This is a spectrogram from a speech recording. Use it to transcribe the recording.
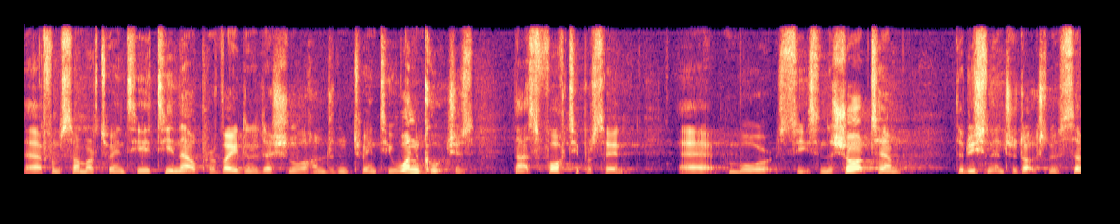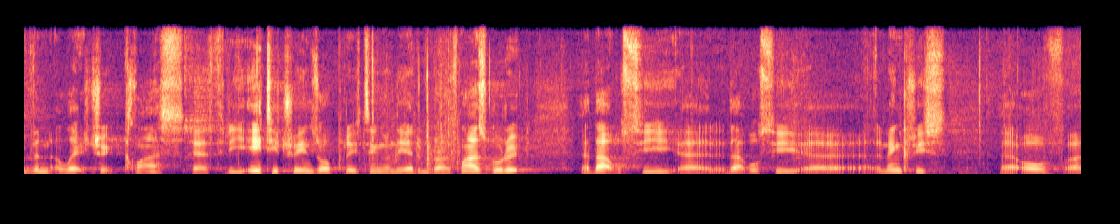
uh, from summer 2018, that will provide an additional 121 coaches. That's 40% uh, more seats. In the short term, the recent introduction of seven electric Class uh, 380 trains operating on the Edinburgh-Glasgow route, uh, that will see, uh, that will see uh, an increase uh, of uh,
